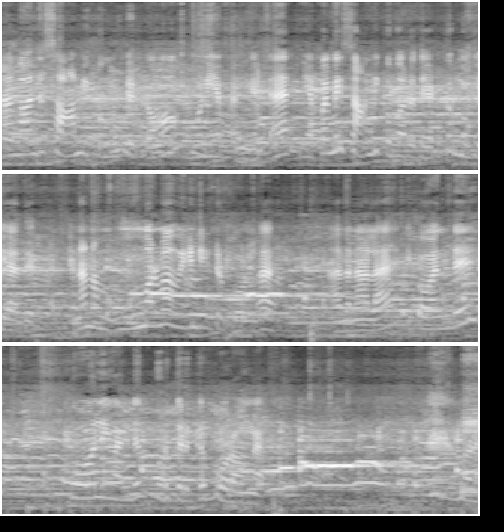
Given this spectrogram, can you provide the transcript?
நாங்கள் வந்து சாமி கும்பிட்டுட்டோம் முனியப்பன் கிட்ட எப்பவுமே சாமி கும்பிட்றது எடுக்க முடியாது. ஏன்னா நம்ம மும்மரமாக வேண்டிட்டு இருக்கோம்ல அதனால் இப்போ வந்து கோழி வந்து கொடுக்கறதுக்கு போகிறோங்க ஒரு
